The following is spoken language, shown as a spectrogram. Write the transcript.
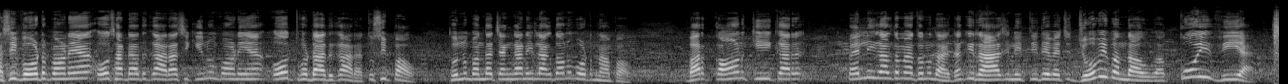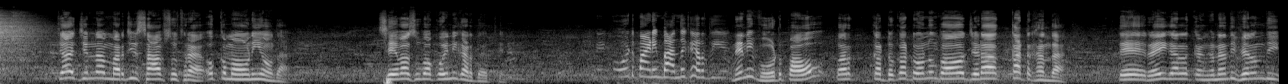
ਅਸੀਂ ਵੋਟ ਪਾਉਣੇ ਆ, ਉਹ ਸਾਡਾ ਅਧਿਕਾਰ ਆ, ਅਸੀਂ ਕਿਹਨੂੰ ਪਾਉਣੇ ਆ? ਉਹ ਤੁਹਾਡਾ ਅਧਿਕਾਰ ਹੈ। ਤੁਸੀਂ ਪਾਓ। ਤੁਹਾਨੂੰ ਬੰਦਾ ਚੰਗਾ ਨਹੀਂ ਲੱਗਦਾ, ਉਹਨੂੰ ਵੋਟ ਨਾ ਪਾਓ। ਪਰ ਕੌਣ ਕੀ ਕਰ ਪਹਿਲੀ ਗੱਲ ਤਾਂ ਮੈਂ ਤੁਹਾਨੂੰ ਦੱਸਦਾ ਕਿ ਰਾਜਨੀਤੀ ਦੇ ਵਿੱਚ ਜੋ ਵੀ ਬੰਦਾ ਆਊਗਾ ਕੋਈ ਵੀ ਹੈ ਚਾਹੇ ਜਿੰਨਾ ਮਰਜ਼ੀ ਸਾਫ਼ ਸੁਥਰਾ ਹੈ ਉਹ ਕਮਾਉਣ ਹੀ ਆਉਂਦਾ। ਸੇਵਾ ਸੁਭਾ ਕੋਈ ਨਹੀਂ ਕਰਦਾ ਇੱਥੇ। ਫਿਰ ਵੋਟ ਪਾਣੀ ਬੰਦ ਕਰ ਦਈਏ ਨਹੀਂ ਨਹੀਂ ਵੋਟ ਪਾਓ ਪਰ ਘੱਟੋ ਘੱਟ ਉਹਨੂੰ ਪਾਓ ਜਿਹੜਾ ਘੱਟ ਖਾਂਦਾ। ਤੇ ਰਹੀ ਗੱਲ ਕੰਗਨਾ ਦੀ ਫਿਲਮ ਦੀ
